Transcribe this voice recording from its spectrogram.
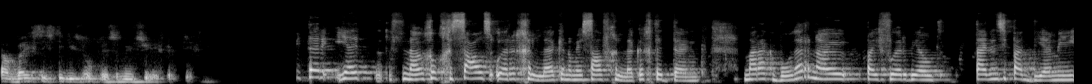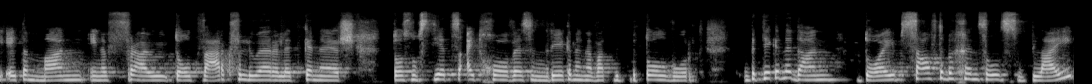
dan wys die studies ook dis nie so effektief nie. Pieter, jy het nou gou gesels oor geluk en om jouself gelukkig te dink, maar ek wonder nou byvoorbeeld tydens die pandemie het 'n man en 'n vrou dalk werk verloor, hulle het kinders, daar's nog steeds uitgawes en rekeninge wat moet betaal word. Beteken dit dan daai selfde beginsels bly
